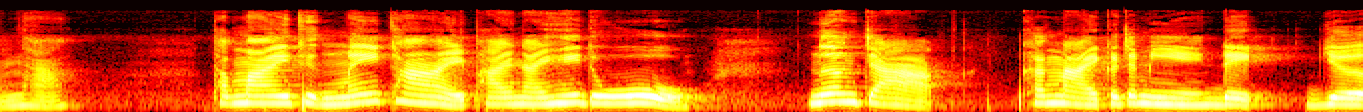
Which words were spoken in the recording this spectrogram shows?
มป์นะคะทำไมถึงไม่ถ่ายภายในให้ดู เนื่องจากข้างในก็จะมีเด็ก เยอะ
